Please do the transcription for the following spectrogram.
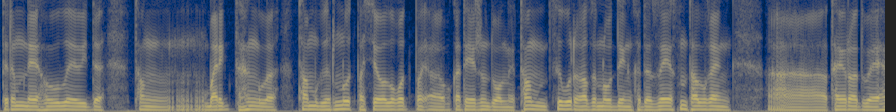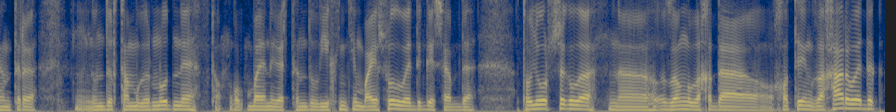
тырымне хулы үйдө тон барик таңлы том гырнут поселок катежин долны том сывыр газарын оден кыда заясын талган тайрод баян тыр ундыр том гырнудне баяныгар тындыл ихинтин байшол ведиге шабда. Толyorшыгла зоңлахда хотен захар ведик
